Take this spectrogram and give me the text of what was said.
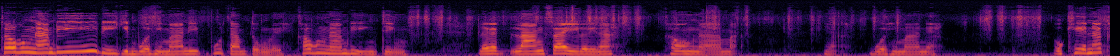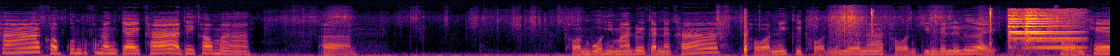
เข้าห้องน้ำดีดีกินบัวหิมะนี่พูดตามตรงเลย เข้าห้องน้ำดีจริง ๆ แล้วแบบล้างไส้เลยนะ เข้าห้องน้ำอะ เนี่ยบัวหิมะเนี่ย โอเคนะคะ ขอบคุณทุกกำลังใจค่ะที่เข้ามาออถอนบัวหิมะด้วยกันนะคะ ถอนนี่คือถอนไม่เยอะนะ ถอนกินไปเรื่อยๆ ถอนแค่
